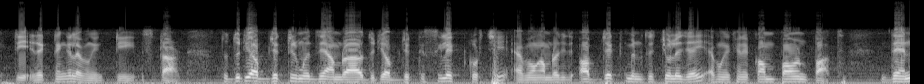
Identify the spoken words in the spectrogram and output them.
একটি রেক্ট্যাঙ্গেল এবং একটি স্টার তো দুটি অবজেক্টের মধ্যে আমরা দুটি অবজেক্টকে সিলেক্ট করছি এবং আমরা যদি অবজেক্ট মেনুতে চলে যাই এবং এখানে compound path then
